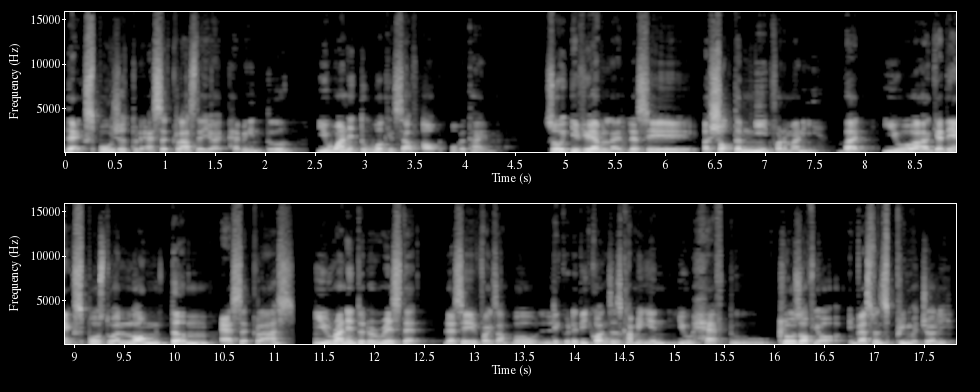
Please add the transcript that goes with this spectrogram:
the exposure to the asset class that you're having into, you want it to work itself out over time. So if you have like let's say a short-term need for the money, but you are getting exposed to a long-term asset class, you run into the risk that let's say for example liquidity concerns coming in, you have to close off your investments prematurely.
